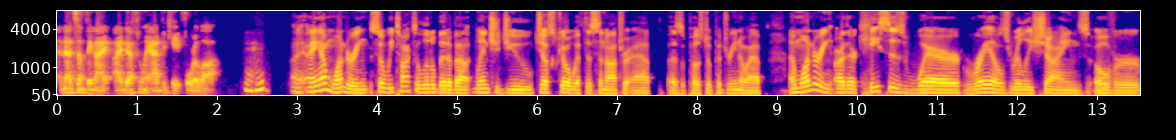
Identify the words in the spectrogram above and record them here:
and that's something I, I definitely advocate for a lot. Mm-hmm. I, I, am wondering. So we talked a little bit about when should you just go with the Sinatra app as opposed to a Padrino app. I'm wondering, are there cases where Rails really shines over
